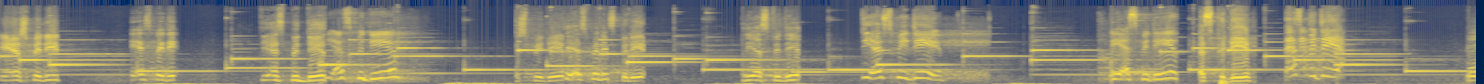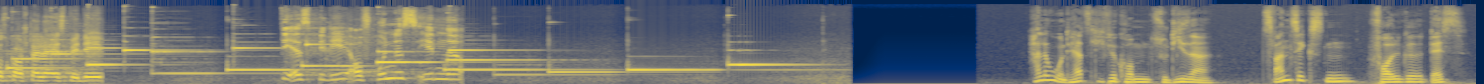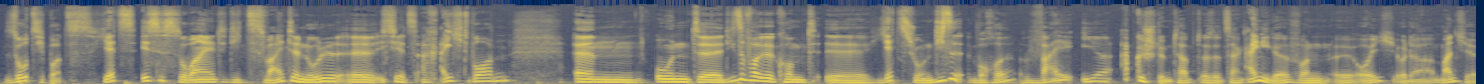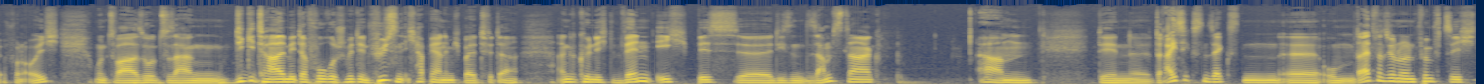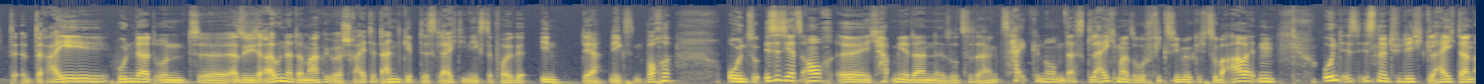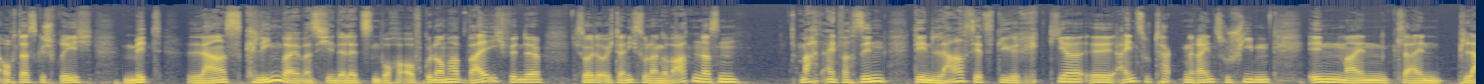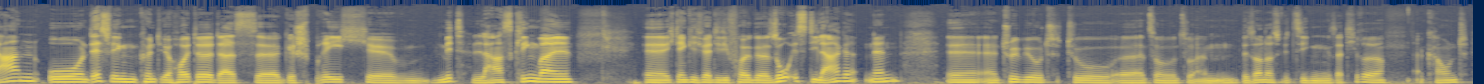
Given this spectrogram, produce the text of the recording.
Die SPD. Die SPD. Die SPD. Die SPD. SPD. Die SPD. SPD. Die SPD. Die SPD. Die SPD. SPD. SPD. Großbaustelle SPD. Die SPD auf Bundesebene. Hallo und herzlich willkommen zu dieser 20. Folge des Sozipods. Jetzt ist es soweit, die zweite Null äh, ist jetzt erreicht worden. Ähm, und äh, diese Folge kommt äh, jetzt schon diese Woche, weil ihr abgestimmt habt, also sozusagen einige von äh, euch oder manche von euch, und zwar sozusagen digital, metaphorisch mit den Füßen. Ich habe ja nämlich bei Twitter angekündigt, wenn ich bis äh, diesen Samstag ähm, den äh, 30.06. Äh, um 23.59 Uhr 300 und äh, also die 300er Marke überschreite, dann gibt es gleich die nächste Folge in der nächsten Woche. Und so ist es jetzt auch. Äh, ich habe mir dann äh, sozusagen Zeit genommen, das gleich mal so fix wie möglich zu bearbeiten. Und es ist natürlich gleich dann auch das Gespräch mit Lars Klingbeil, was ich in der letzten Woche aufgenommen habe, weil ich finde, ich sollte euch da nicht so lange warten lassen macht einfach Sinn, den Lars jetzt direkt hier äh, einzutakten, reinzuschieben in meinen kleinen Plan. Und deswegen könnt ihr heute das äh, Gespräch äh, mit Lars Klingbeil äh, ich denke, ich werde die Folge So ist die Lage nennen. Äh, Tribute to, äh, zu, zu einem besonders witzigen Satire-Account.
